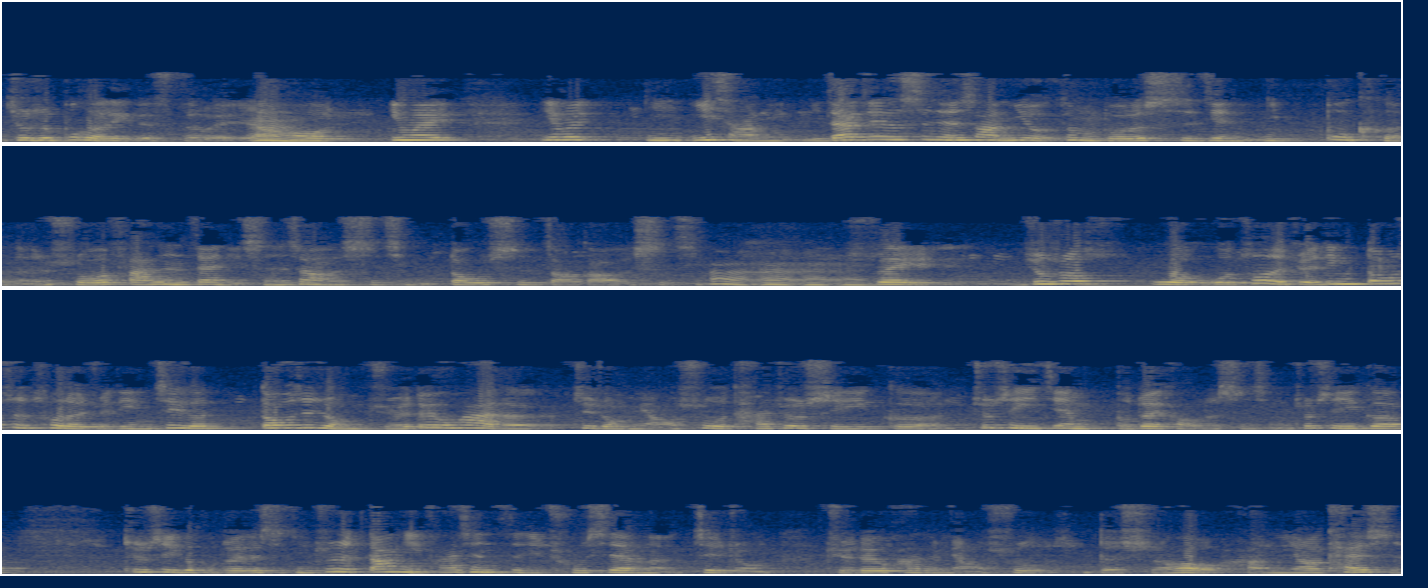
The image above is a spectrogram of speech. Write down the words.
就是不合理的思维。然后因为。因为你，你想，你你在这个世界上，你有这么多的事件，你不可能说发生在你身上的事情都是糟糕的事情。嗯嗯嗯嗯。所以，就说我我做的决定都是错的决定，这个都这种绝对化的这种描述，它就是一个，就是一件不对头的事情，就是一个。就是一个不对的事情，就是当你发现自己出现了这种绝对化的描述的时候，好，你要开始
